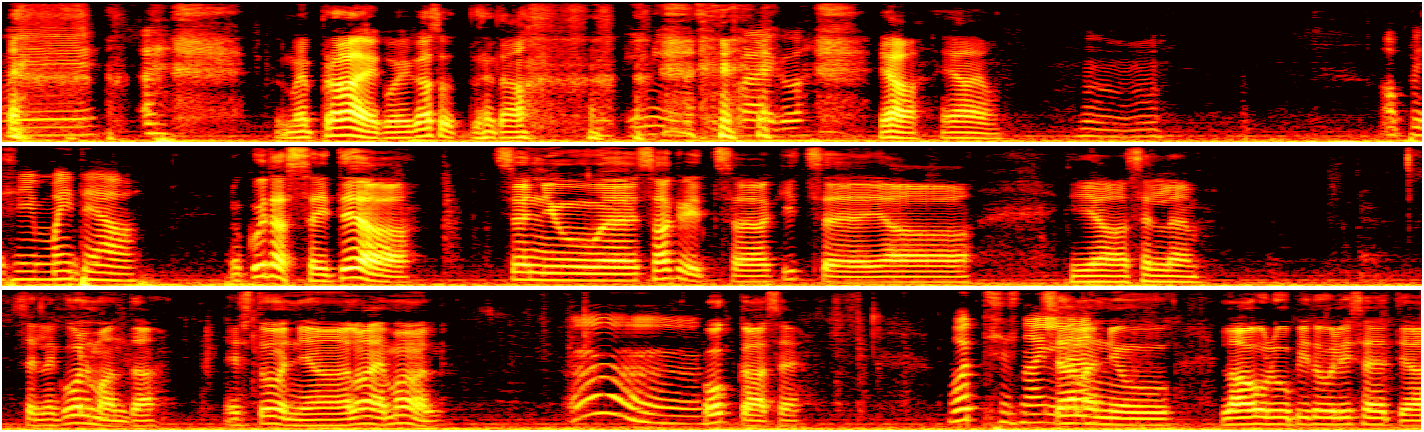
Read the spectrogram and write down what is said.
või me praegu ei kasuta seda inimesed praegu ja, ja, ja. Appi ma ei tea. no kuidas sa ei tea? see on ju äh, Sagritsa kitse ja, ja selle, selle kolmanda Estonia laemaal mm.. Okase. vot siis nalja. seal on ju laulupidulised ja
